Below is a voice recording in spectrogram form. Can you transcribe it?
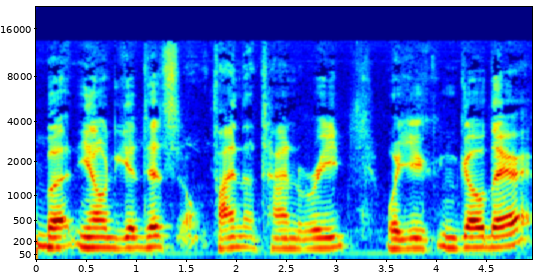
but you know, you just don't find the time to read. Well, you can go there,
